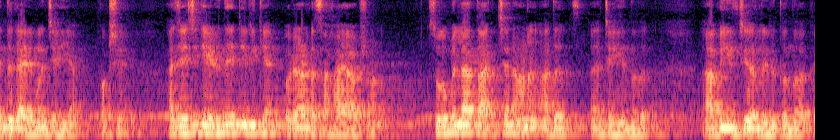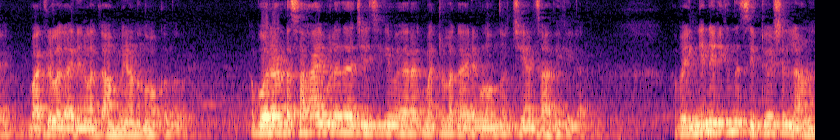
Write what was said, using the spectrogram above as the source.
എന്ത് കാര്യങ്ങളും ചെയ്യാം. പക്ഷെ ആ ചേച്ചിക്ക് എഴുന്നേറ്റിരിക്കാൻ ഒരാളുടെ സഹായം ആവശ്യമാണ്. സുഖമില്ലാത്ത അച്ഛനാണ് അത് ചെയ്യുന്നത്. ആ വീൽ ചെയറിൽ ഇരുത്തുന്നതൊക്കെ. ബാക്കിയുള്ള കാര്യങ്ങളൊക്കെ അമ്മയാണ് നോക്കുന്നത്. അപ്പോൾ ഒരാളുടെ സഹായമില്ലാതെ ആ ചേച്ചിക്ക് വേറെ മറ്റുള്ള കാര്യങ്ങളൊന്നും ചെയ്യാൻ സാധിക്കില്ല. അപ്പോൾ ഇങ്ങനെ ഇരിക്കുന്ന സിറ്റുവേഷനിലാണ്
